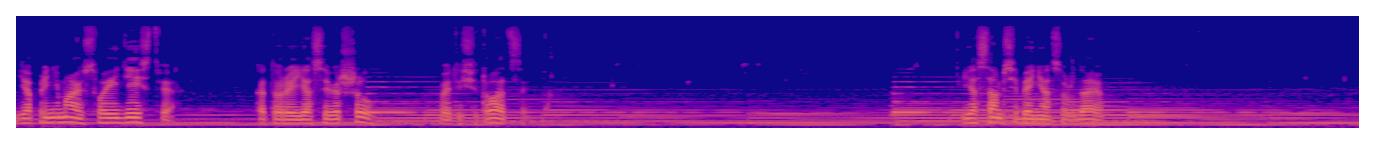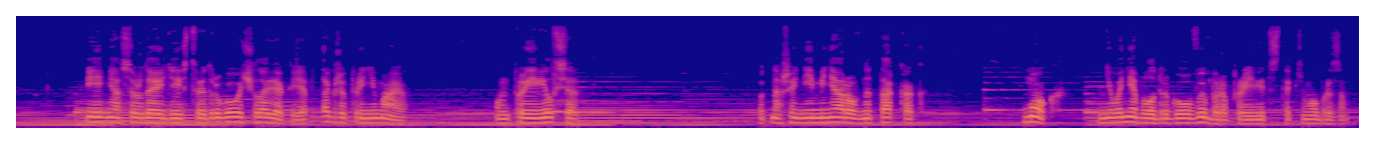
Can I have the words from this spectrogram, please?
Я принимаю свои действия – которые я совершил в этой ситуации. Я сам себя не осуждаю. И я не осуждаю действия другого человека. Я также принимаю. Он проявился в отношении меня ровно так, как мог. У него не было другого выбора проявиться таким образом –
